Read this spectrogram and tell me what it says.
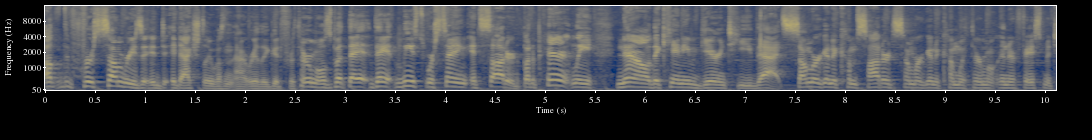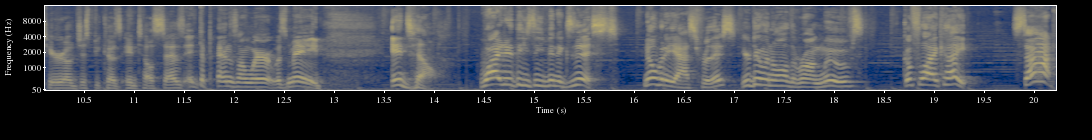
uh, for some reason, it, it, actually wasn't that really good for thermals, but they, they at least were saying it's soldered. But apparently now they can't even guarantee that. Some are going to come soldered, some are going to come with thermal interface material just because Intel says it depends on where it was made. Intel, why do these even exist? Nobody asked for this. You're doing all the wrong moves. Go fly a kite. Stop.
